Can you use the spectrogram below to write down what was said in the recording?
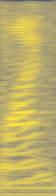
One,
